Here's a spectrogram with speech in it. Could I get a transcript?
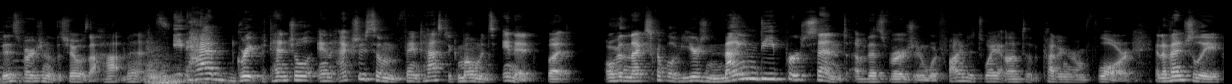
this version of the show was a hot mess. It had great potential and actually some fantastic moments in it, but over the next couple of years, 90% of this version would find its way onto the cutting room floor, and eventually,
